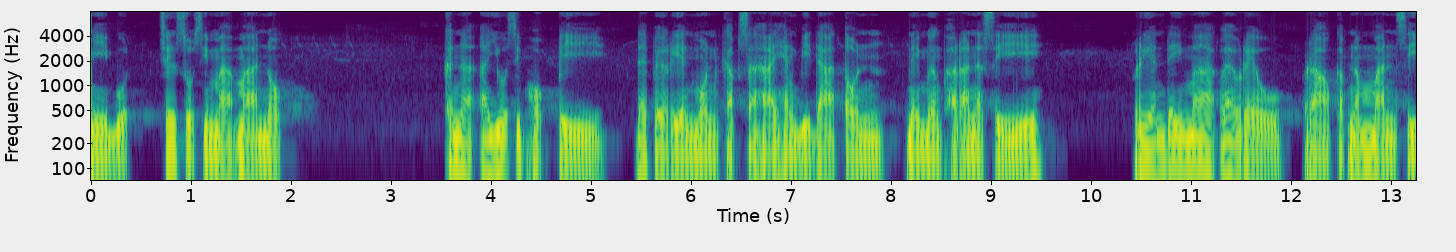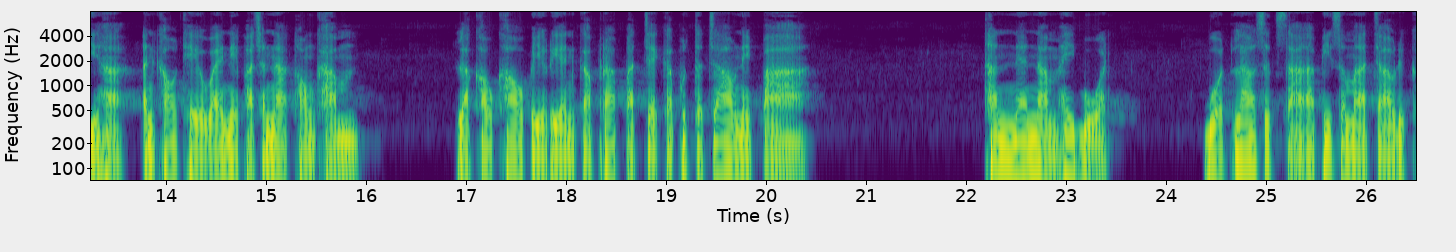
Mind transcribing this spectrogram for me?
มีบุตรชื่อสุสิมะมานพขณะอายุ 16 ปี ได้ไปเรียนมนกับสหายแห่งบิดาตนในเมืองพาราณสี เรียนได้มากและเร็ว ราวกับน้ำมันสีหะ อันเขาเทไว้ในภาชนะทองคำและเขาเข้าไปเรียนกับพระปัจเจกพุทธเจ้าในป่า ท่านแนะนำให้บวช บวชแล้วศึกษาอภิสมาจาริก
